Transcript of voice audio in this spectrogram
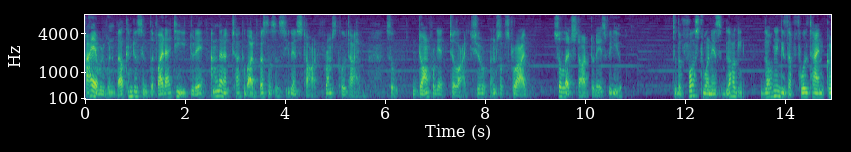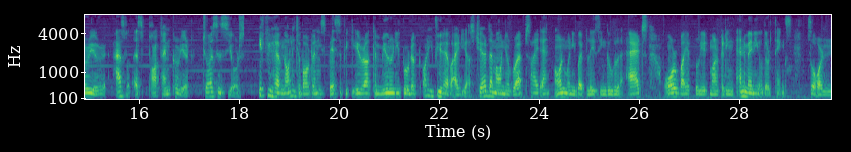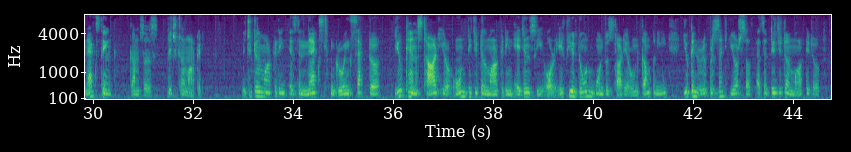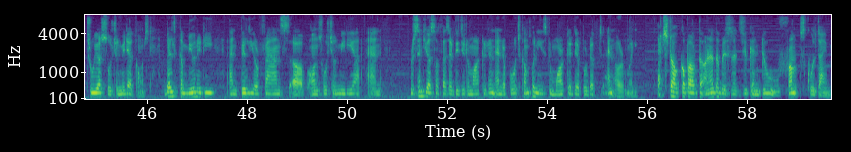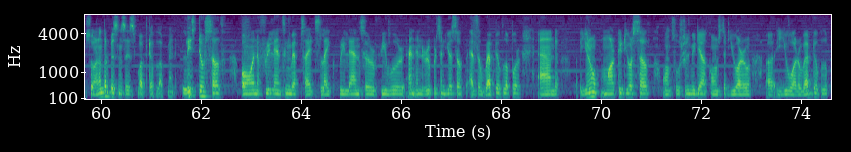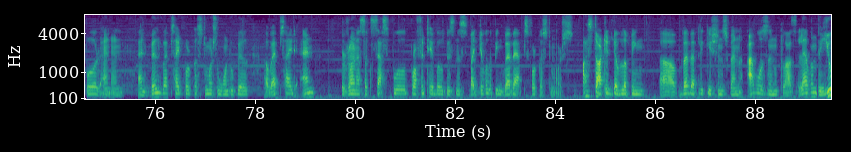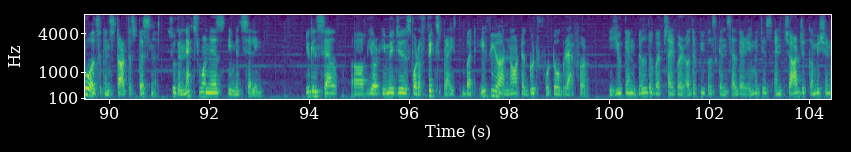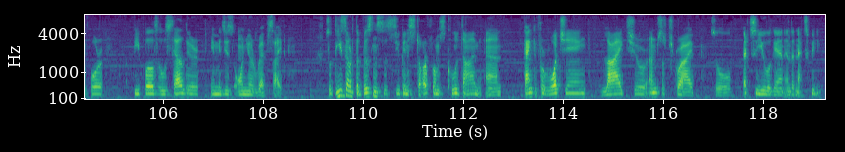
Hi everyone, welcome to Simplified IT. Today I'm gonna talk about businesses you can start from school time. So don't forget to like, share and subscribe. So let's start today's video. So the first one is blogging. Blogging is a full-time career as well as part-time career. Choice is yours. If you have knowledge about any specific era, community, product, or if you have ideas, share them on your website and earn money by placing Google Ads or by affiliate marketing and many other things. So our next thing comes as digital marketing. Digital marketing is the next growing sector. You can start your own digital marketing agency or if you don't want to start your own company, you can represent yourself as a digital marketer through your social media accounts. Build community and build your fans uh, on social media and present yourself as a digital marketer and approach companies to market their products and earn money. Let's talk about the another business you can do from school time. So another business is web development. List yourself on freelancing websites like freelancer fiverr and, and represent yourself as a web developer and you know market yourself on social media accounts that you are uh, you are a web developer and and and build website for customers who want to build a website and run a successful profitable business by developing web apps for customers. I started developing uh, web applications when i was in class 11 so you also can start this business. So the next one is image selling. You can sell uh, your images for a fixed price but if you are not a good photographer you can build a website where other people can sell their images and charge a commission for people who sell their images on your website. So these are the businesses you can start from school time and thank you for watching. Like share and subscribe. So let's see you again in the next video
